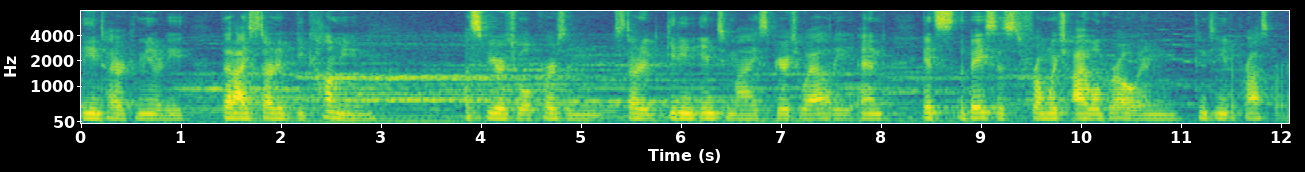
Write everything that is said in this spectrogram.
the entire community, that I started becoming a spiritual person, started getting into my spirituality, and it's the basis from which I will grow and continue to prosper.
